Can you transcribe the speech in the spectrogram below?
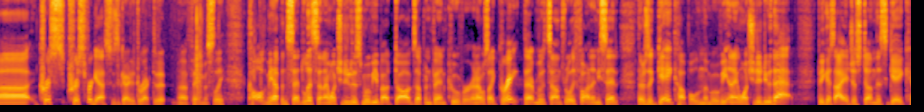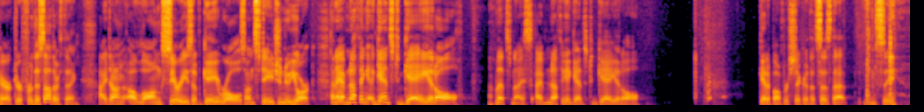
Uh, Chris Christopher Guest, who's the guy who directed it uh, famously, called me up and said, "Listen, I want you to do this movie about dogs up in Vancouver." And I was like, "Great, that sounds really fun." And he said, "There's a gay couple in the movie, and I want you to do that because I had just done this gay character for this other thing. I'd done a long series of gay roles on stage in New York, and I have nothing against gay at all. That's nice. I have nothing against gay at all." Get a bumper sticker that says that and see.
